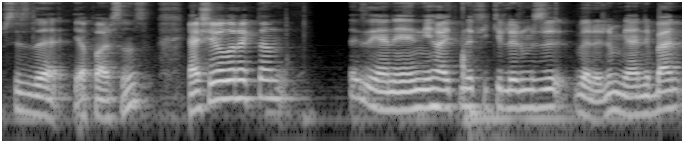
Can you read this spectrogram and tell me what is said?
siz de yaparsınız. Yani şey olaraktan neyse yani en nihayetinde fikirlerimizi verelim. Yani ben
